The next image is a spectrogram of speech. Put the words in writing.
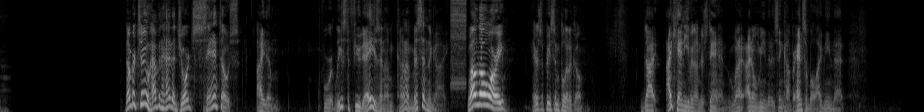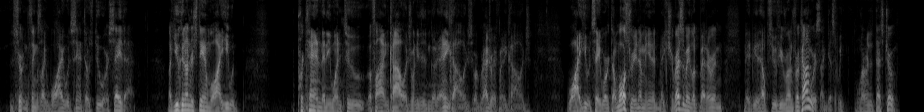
Number two, haven't had a George Santos item for at least a few days, and I'm kind of missing the guy. Well, don't worry. Here's a piece in Politico. I, I can't even understand. When I, I don't mean that it's incomprehensible. I mean that there's certain things like why would Santos do or say that? Like you can understand why he would pretend that he went to a fine college when he didn't go to any college or graduate from any college why he would say he worked on Wall Street. I mean, it makes your resume look better, and maybe it helps you if you run for Congress. I guess we learned that that's true.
